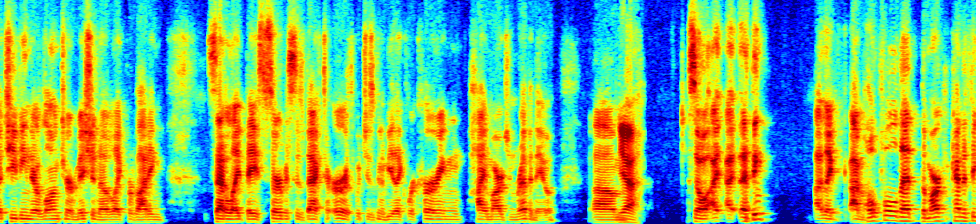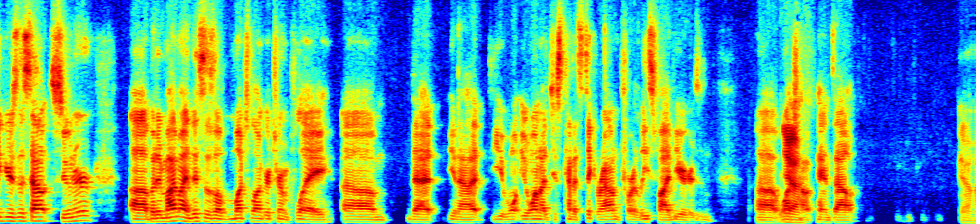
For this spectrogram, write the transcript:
achieving their long term mission of like providing satellite based services back to Earth, which is going to be like recurring high margin revenue. Um, yeah. So I, I, I think I like I'm hopeful that the market kind of figures this out sooner. Uh, but in my mind, this is a much longer term play. Um, that you know you want you want to just kind of stick around for at least five years and uh, watch yeah. how it pans out. Yeah.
